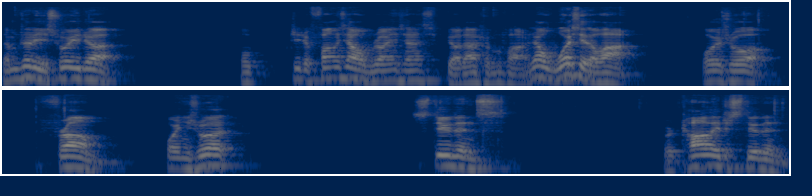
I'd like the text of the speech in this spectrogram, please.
咱们这里说一个，我这个方向我不知道你想表达什么方向。要我写的话，我会说 from，或者你说 students，或者 college student，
